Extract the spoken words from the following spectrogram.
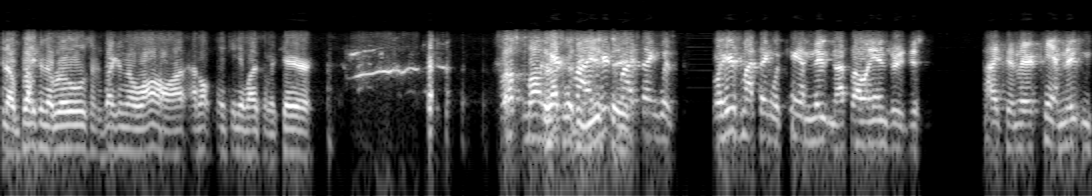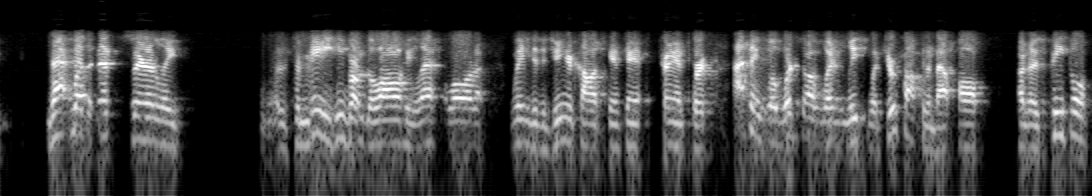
you know, breaking the rules and breaking the law, I, I don't think anybody's going to care. Well, well here's, my, here's my thing with well, here's my thing with Cam Newton. I saw Andrew just typed in there Cam Newton. That wasn't necessarily to me. He broke the law. He left Florida, went into the junior college tran- transfer. I think what we're talking, what at least what you're talking about, Paul, are those people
